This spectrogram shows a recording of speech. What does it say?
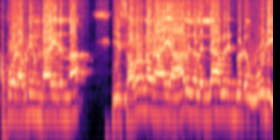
അപ്പോൾ അവിടെ ഉണ്ടായിരുന്ന ഈ സവർണരായ ആളുകൾ എല്ലാവരും കൂടെ ഓടി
